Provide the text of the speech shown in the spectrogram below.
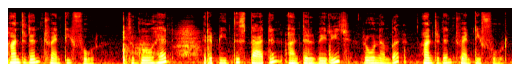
124 so go ahead repeat this pattern until we reach row number 124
